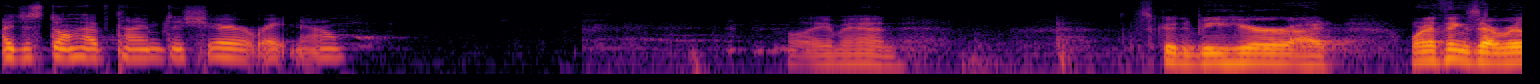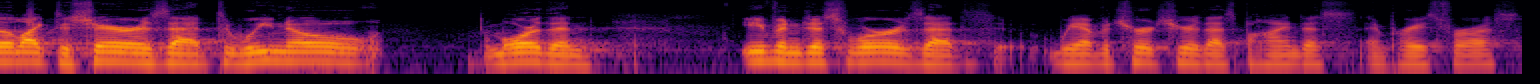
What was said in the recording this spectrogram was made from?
I just don't have time to share it right now. Well, amen. It's good to be here. I, one of the things I really like to share is that we know more than even just words that we have a church here that's behind us and prays for us.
